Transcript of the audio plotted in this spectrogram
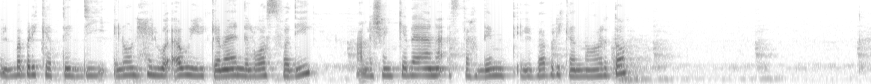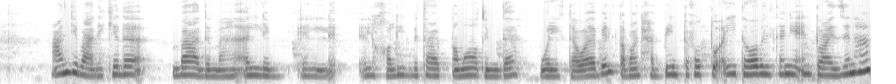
البابريكا بتدي لون حلو قوي كمان للوصفة دي. علشان كده أنا استخدمت البابريكا النهاردة. عندي بعد كده بعد ما هقلب الخليط بتاع الطماطم ده والتوابل. طبعا حابين تحطوا أي توابل تانية أنتوا عايزينها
